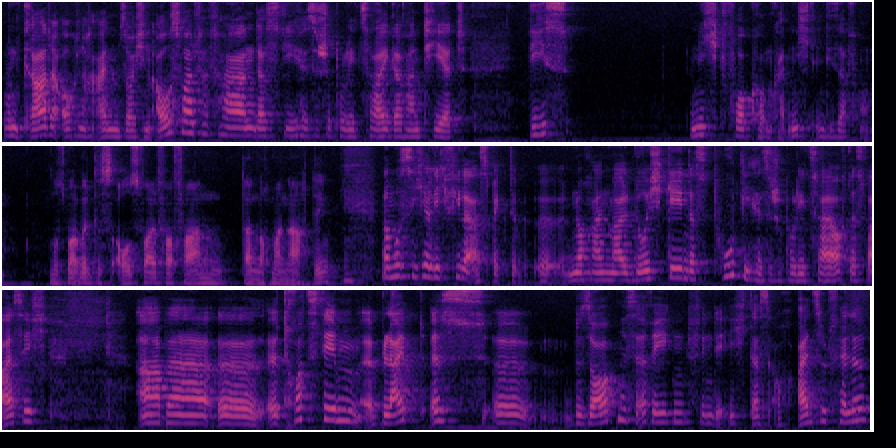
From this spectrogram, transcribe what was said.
und gerade auch nach einem solchen Auswahlverfahren, das die hessische Polizei garantiert, dies nicht vorkommen kann, nicht in dieser Form. Muss man über das Auswahlverfahren dann nochmal nachdenken? Man muss sicherlich viele Aspekte äh, noch einmal durchgehen. Das tut die hessische Polizei auch, das weiß ich. Aber äh, trotzdem bleibt es äh, besorgniserregend, finde ich, dass auch Einzelfälle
